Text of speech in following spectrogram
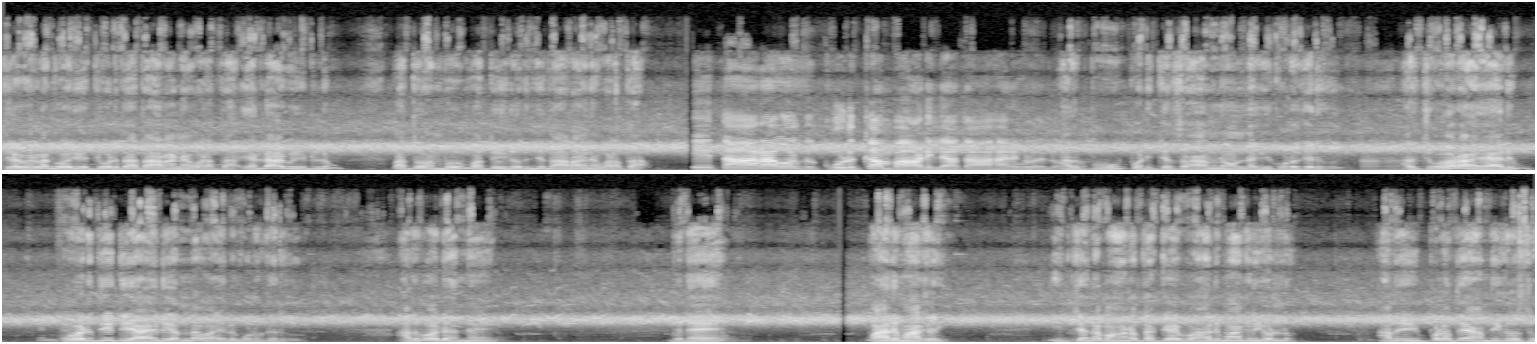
ചില വെള്ളം കോരി വെച്ചു കൊടുത്താൽ താറാവിനെ വളർത്താം. എല്ലാ വീട്ടിലും പത്തും അമ്പതും പത്തും ഇരുപത്തഞ്ചും താറാവിനെ വളർത്താം. ഈ താറാവുകൾക്ക് കൊടുക്കാൻ പാടില്ലാത്ത ആഹാരങ്ങളല്ലോ. അത് പൂ പഠിച്ച സാധനം ഉണ്ടെങ്കിൽ കൊടുക്കരുത്. അത് ചോറായാലും കോഴിത്തീറ്റയായാലും എന്തായാലും കൊടുക്കരുത്. അതുപോലെ തന്നെ പിന്നെ വാലുമാക്രി ഈ ചില പാടത്തൊക്കെ വാലുമാക്രി ഉണ്ട്. അത് ഇപ്പോഴത്തെ അന്തിക്രിസ്തു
